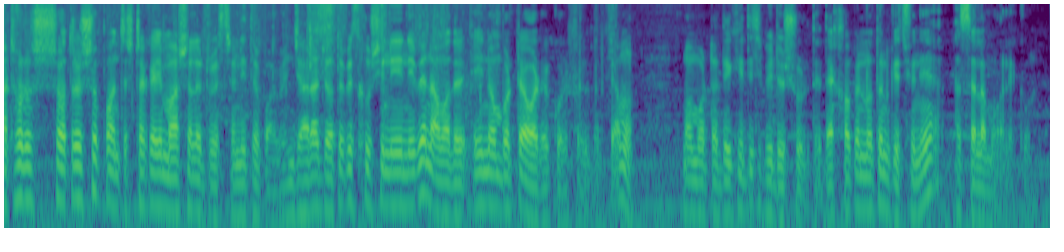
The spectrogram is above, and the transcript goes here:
আঠারোশো, সতেরোশো পঞ্চাশ টাকা এই মার্শালের ড্রেসটা নিতে পারবেন। যারা যত বেশ খুশি নিয়ে নেবেন, আমাদের এই নম্বরটা অর্ডার করে ফেলবেন। কেমন? নম্বরটা দেখিয়ে দিচ্ছি ভিডিও শুরুতে। দেখা হবে নতুন কিছু নিয়ে। আসসালামু আলাইকুম।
